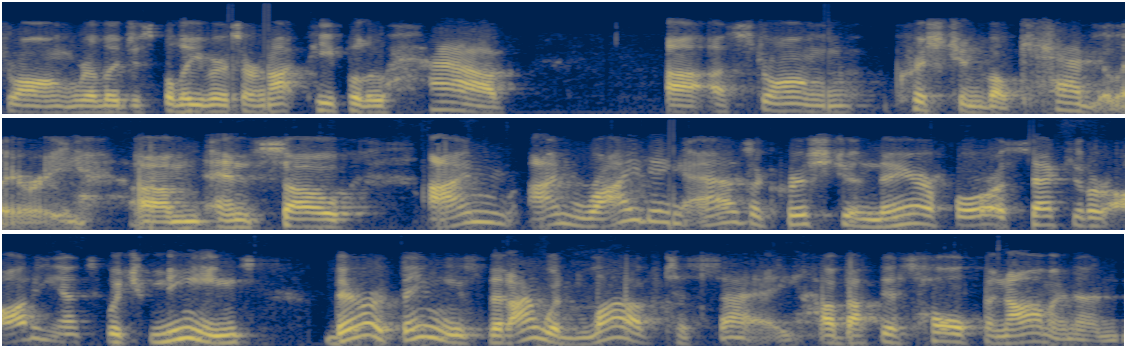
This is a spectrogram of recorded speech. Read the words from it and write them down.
strong religious believers, are not people who have uh, a strong Christian vocabulary. Um, and so I'm, I'm writing as a Christian there for a secular audience, which means there are things that I would love to say about this whole phenomenon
